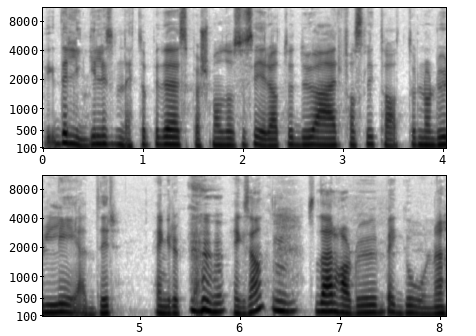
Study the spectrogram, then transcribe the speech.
det ligger liksom nettopp i det spørsmålet du også sier at du er fasilitator når du leder en gruppe. ikke sant? Så der har du begge ordene.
